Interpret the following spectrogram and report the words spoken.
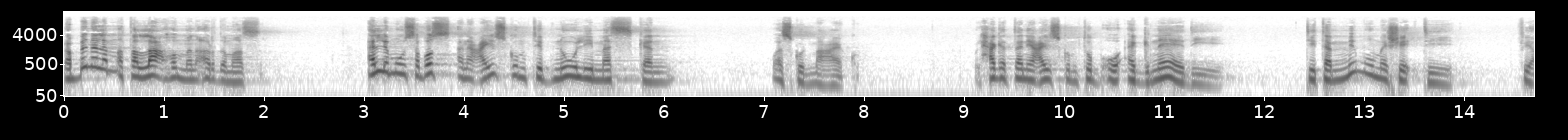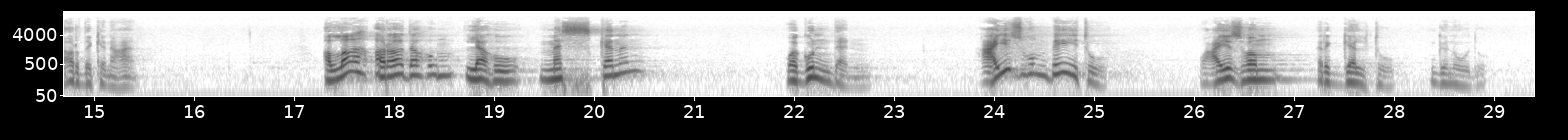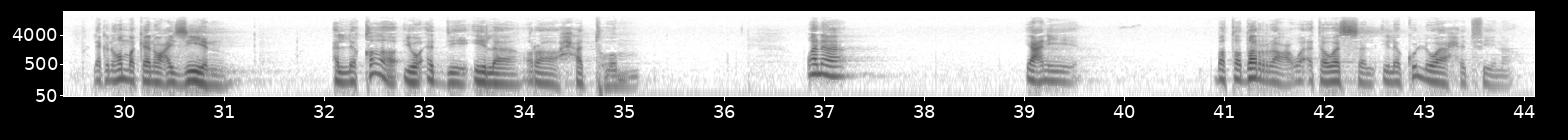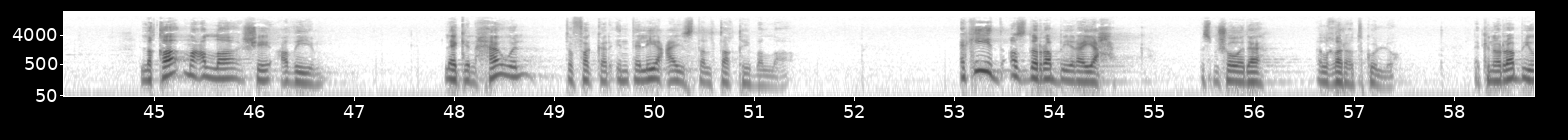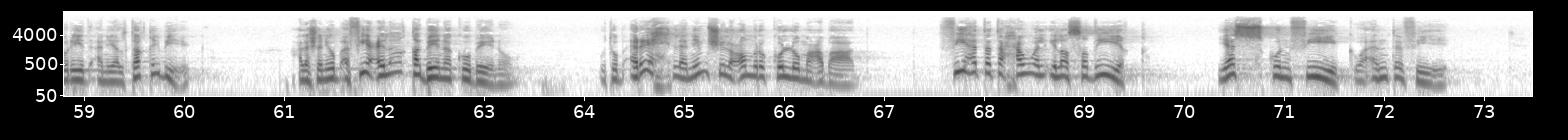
ربنا لما طلعهم من أرض مصر قال لموسى بص أنا عايزكم تبنوا لي مسكن وأسكن معاكم. والحاجة الثانية عايزكم تبقوا أجنادي تتمموا مشيئتي في أرض كنعان. الله أرادهم له مسكنا وجندا. عايزهم بيته وعايزهم رجالته جنوده. لكن هم كانوا عايزين اللقاء يؤدي إلى راحتهم. وأنا يعني بتضرع وأتوسل إلى كل واحد فينا. لقاء مع الله شيء عظيم. لكن حاول تفكر أنت ليه عايز تلتقي بالله. أكيد قصد الرب يريحك بس مش هو ده الغرض كله. لكن الرب يريد أن يلتقي بيك علشان يبقى في علاقة بينك وبينه وتبقى رحلة نمشي العمر كله مع بعض. فيها تتحول إلى صديق. يسكن فيك وأنت فيه.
